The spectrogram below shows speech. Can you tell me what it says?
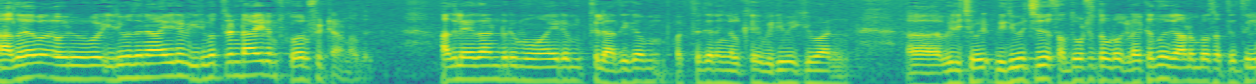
അത് ഒരു ഇരുപതിനായിരം ഇരുപത്തിരണ്ടായിരം സ്ക്വയർ ഫീറ്റാണത്. അതിലേതാണ്ട് ഒരു മൂവായിരത്തിലധികം ഭക്തജനങ്ങൾക്ക് വിരിവയ്ക്കുവാൻ വിരിച്ച് വിരിവെച്ച് സന്തോഷത്തോടെ കിടക്കുന്നത് കാണുമ്പോൾ സത്യത്തിൽ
